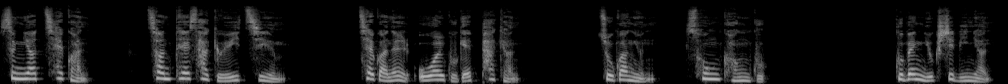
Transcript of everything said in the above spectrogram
승려 채관, 천태 사교의 지음, 채관을 5월국에 파견, 조광윤, 송건국. 962년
